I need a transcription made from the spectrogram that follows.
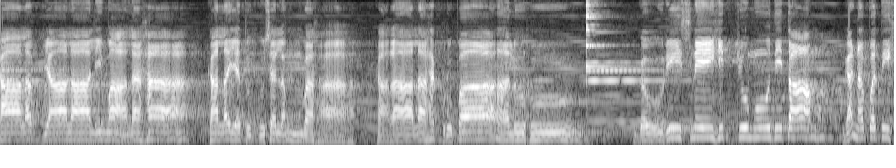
कालव्यालालिमालः कलयतु कुशलं वः करालः कृपालुः। गौरीस्नेहित्युमोदितां गणपतिः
